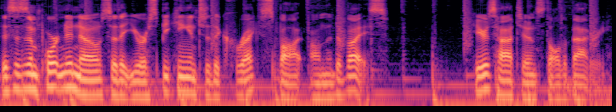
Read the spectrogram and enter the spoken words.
This is important to know so that you are speaking into the correct spot on the device. Here's how to install the battery.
